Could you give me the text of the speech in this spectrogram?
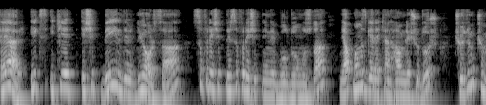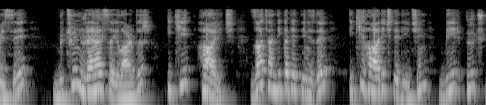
Eğer x 2'ye eşit değildir diyorsa 0 eşittir 0 eşitliğini bulduğumuzda yapmamız gereken hamle şudur. Çözüm kümesi bütün reel sayılardır. 2 hariç. Zaten dikkat ettiğinizde 2 hariç dediği için 1, 3,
